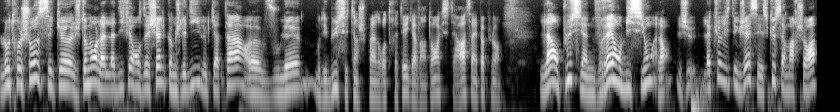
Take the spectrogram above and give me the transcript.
L'autre chose, c'est que justement, la, la différence d'échelle, comme je l'ai dit, le Qatar euh, voulait. Au début, c'était un championnat de retraité il y a 20 ans, etc. Ça n'est pas plus loin. Là, en plus, il y a une vraie ambition. Alors, je- la curiosité que j'ai, c'est est-ce que ça marchera?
